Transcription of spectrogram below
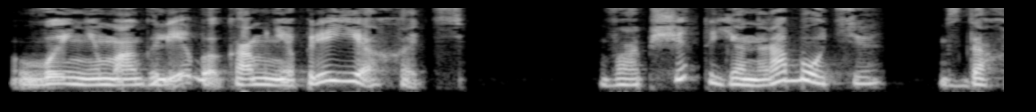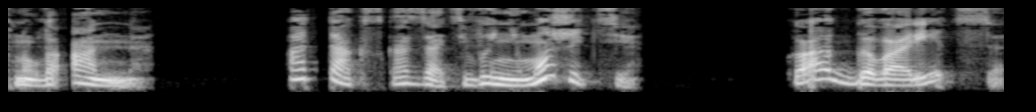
Вы не могли бы ко мне приехать? Вообще-то я на работе, вздохнула Анна. А так сказать вы не можете? Как говорится,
